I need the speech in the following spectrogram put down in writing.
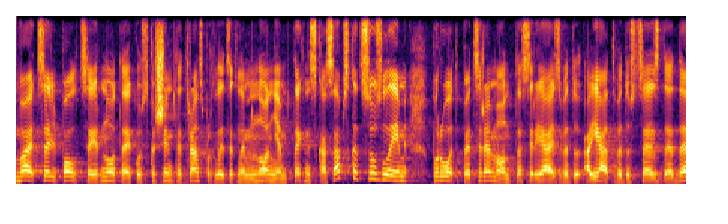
vai ceļa policija ir noteikusi, ka šim transporta līdzeklim noņem tehniskās apskates uzlīmi, proti pēc remonta tas ir jāizved, jāatved uz CSDD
